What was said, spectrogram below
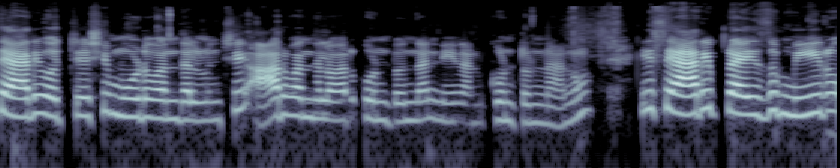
శారీ వచ్చేసి మూడు వందల నుంచి ఆరు వందల వరకు ఉంటుందని నేను అనుకుంటున్నాను. ఈ శారీ ప్రైస్ మీరు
